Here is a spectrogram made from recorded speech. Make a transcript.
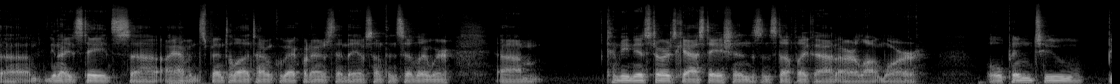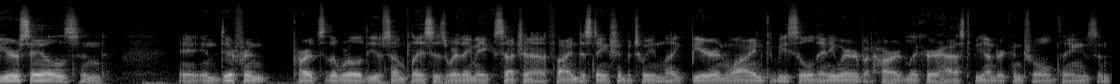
um, the United States. Uh, I haven't spent a lot of time in Quebec, but I understand they have something similar where um, convenience stores, gas stations, and stuff like that are a lot more open to beer sales. And in different parts of the world, you have some places where they make such a fine distinction between like beer and wine can be sold anywhere, but hard liquor has to be under controlled things. And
